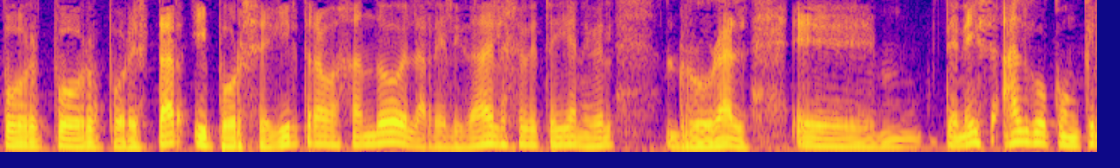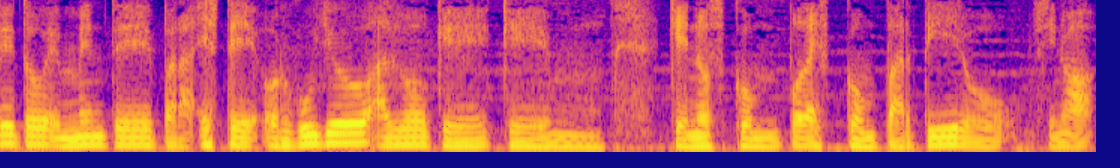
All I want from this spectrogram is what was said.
por, por, por, estar y por seguir trabajando en la realidad LGBTI a nivel rural. Eh, ¿Tenéis algo concreto en mente para este orgullo? ¿Algo que, que, que nos podáis compartir o si no a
